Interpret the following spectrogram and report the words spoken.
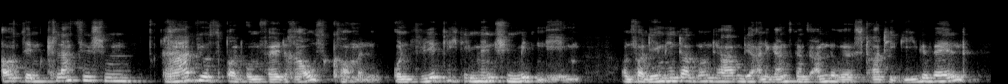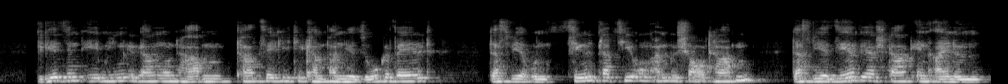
aus dem klassischen Radiospot-Umfeld rauskommen und wirklich die Menschen mitnehmen. Und vor dem Hintergrund haben wir eine ganz, ganz andere Strategie gewählt. Wir sind eben hingegangen und haben tatsächlich die Kampagne so gewählt, dass wir uns Single-Platzierungen angeschaut haben, dass wir sehr, sehr stark in einem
